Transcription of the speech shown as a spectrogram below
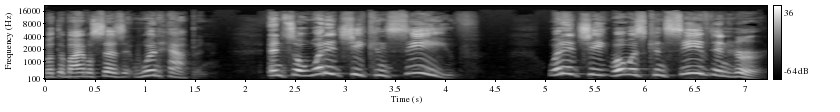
But the Bible says it would happen. And so what did she conceive? What did she what was conceived in her?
